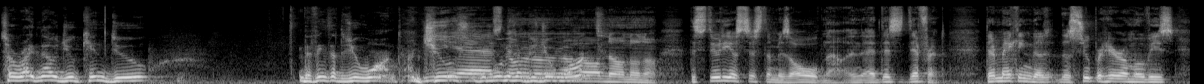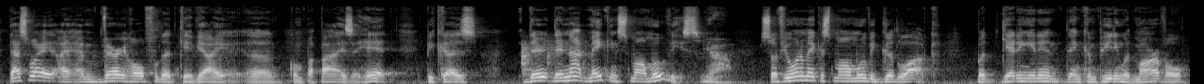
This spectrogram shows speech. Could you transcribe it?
So right now you can do the things that you want and choose Yes, the movies no, that no, you no, want. No, no, no, no. The studio system is old now, and uh, this is different. They're making the the superhero movies. That's why I, I'm very hopeful that Que Viaje uh, con Papá is a hit because they're they're not making small movies. Yeah. So if you want to make a small movie, good luck. But getting it in and competing with Marvel,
